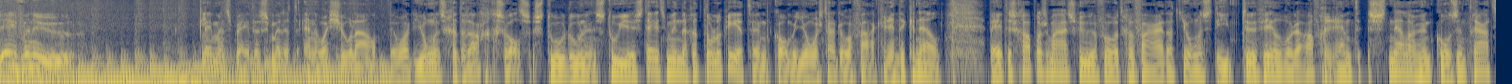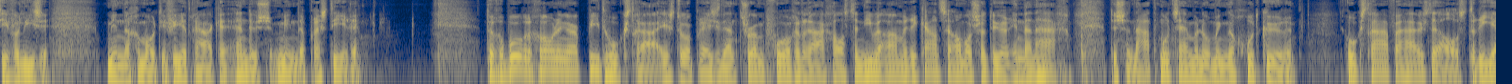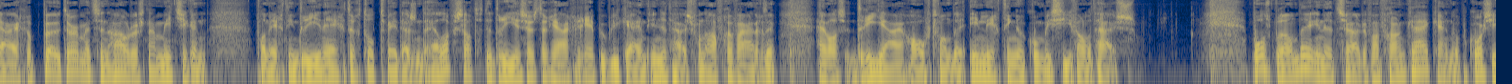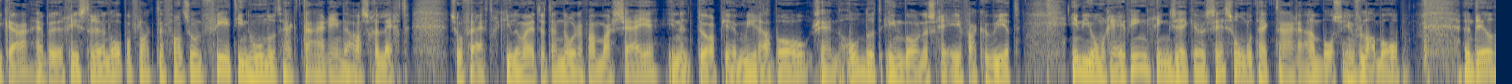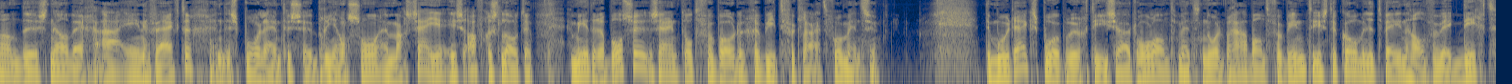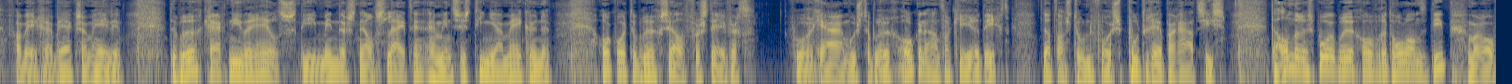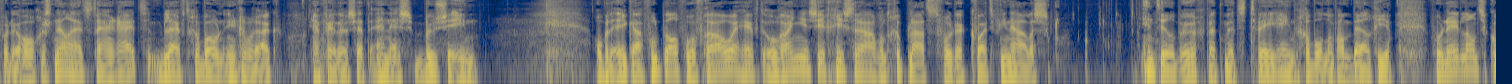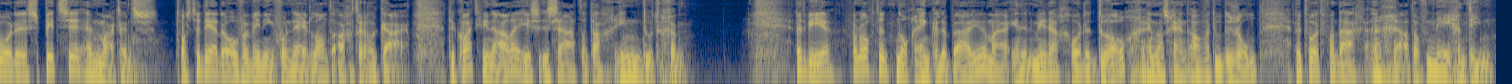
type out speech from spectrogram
7 uur. Clemens Peters met het NOS-journaal. Er wordt jongensgedrag, zoals stoer doen en stoeien, steeds minder getolereerd... en komen jongens daardoor vaker in de knel. Wetenschappers waarschuwen voor het gevaar dat jongens die te veel worden afgeremd... sneller hun concentratie verliezen, minder gemotiveerd raken en dus minder presteren. De geboren Groninger Piet Hoekstra is door president Trump voorgedragen als de nieuwe Amerikaanse ambassadeur in Den Haag. De Senaat moet zijn benoeming nog goedkeuren. Hoekstra verhuisde als driejarige peuter met zijn ouders naar Michigan. Van 1993 tot 2011 zat de 63-jarige republikein in het Huis van Afgevaardigden. Hij was drie jaar hoofd van de inlichtingencommissie van het huis. Bosbranden in het zuiden van Frankrijk en op Corsica hebben gisteren een oppervlakte van zo'n 1400 hectare in de as gelegd. Zo'n 50 kilometer ten noorden van Marseille, in het dorpje Mirabeau, zijn 100 inwoners geëvacueerd. In die omgeving ging zeker 600 hectare aan bos in vlammen op. Een deel van de snelweg A51 en de spoorlijn tussen Briançon en Marseille is afgesloten. meerdere bossen zijn tot verboden gebied verklaard voor mensen. De Moerdijkspoorbrug die Zuid-Holland met Noord-Brabant verbindt... is de komende 2,5 week dicht vanwege werkzaamheden. De brug krijgt nieuwe rails die minder snel slijten... en minstens 10 jaar mee kunnen. Ook wordt de brug zelf verstevigd. Vorig jaar moest de brug ook een aantal keren dicht. Dat was toen voor spoedreparaties. De andere spoorbrug over het Hollands Diep, waarover de hoge snelheidstrein rijdt, blijft gewoon in gebruik. En verder zet NS bussen in. Op het EK voetbal voor vrouwen heeft Oranje zich gisteravond geplaatst voor de kwartfinales. In Tilburg werd met 2-1 gewonnen van België. Voor Nederland scoorden Spitsen en Martens. Het was de derde overwinning voor Nederland achter elkaar. De kwartfinale is zaterdag in Doetinchem. Het weer. Vanochtend nog enkele buien, maar in het middag wordt het droog en dan schijnt af en toe de zon. Het wordt vandaag een graad of 19.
